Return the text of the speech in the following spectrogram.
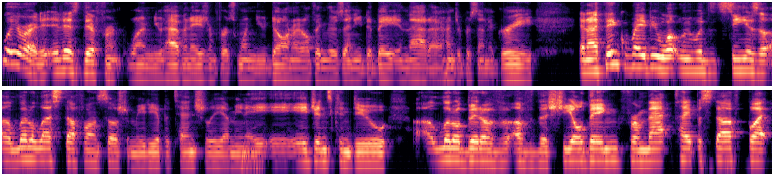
Well, you're right. It, is different when you have an agent versus when you don't. I don't think there's any debate in that. I 100% agree. And I think maybe what we would see is a, a little less stuff on social media potentially. I mean, mm-hmm. a- a- agents can do a little bit of, of the shielding from that type of stuff, but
